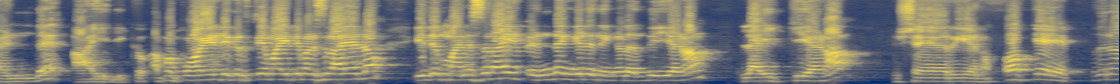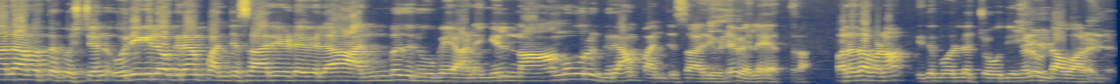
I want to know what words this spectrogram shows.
രണ്ട് ആയിരിക്കും. അപ്പൊ പോയിന്റ് കൃത്യമായിട്ട് മനസ്സിലായല്ലോ? ഇത് മനസ്സിലായിട്ടുണ്ടെങ്കിൽ നിങ്ങൾ എന്ത് ചെയ്യണം? ലൈക്ക് ചെയ്യണം ഷെയർ ചെയ്യണം. ഓക്കെ പതിനാലാമത്തെ ക്വസ്റ്റ്യൻ ഒരു കിലോഗ്രാം പഞ്ചസാരയുടെ വില അൻപത് രൂപയാണെങ്കിൽ നാനൂറ് ഗ്രാം പഞ്ചസാരയുടെ വില എത്ര? പലതവണ ഇതുപോലുള്ള ചോദ്യങ്ങൾ ഉണ്ടാവാറുണ്ട്.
